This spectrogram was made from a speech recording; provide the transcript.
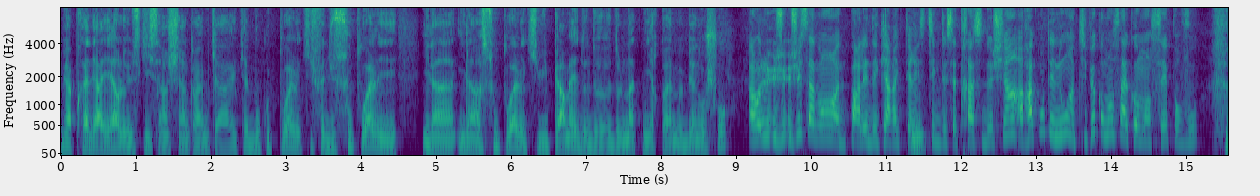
Mais après, derrière, le husky, c'est un chien quand même qui a, beaucoup de poils, qui fait du sous-poil. Il, a, un sous-poil qui lui permet de, le maintenir quand même bien au chaud. Alors, juste avant de parler des caractéristiques de cette race de chien, racontez-nous un petit peu comment ça a commencé pour vous.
